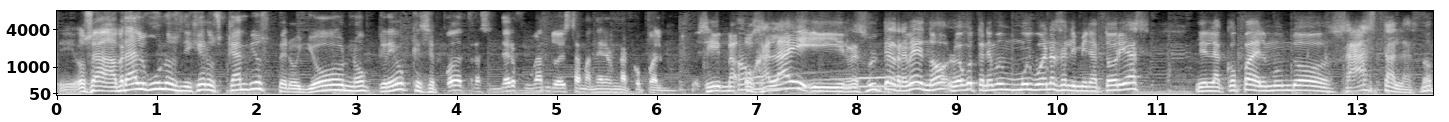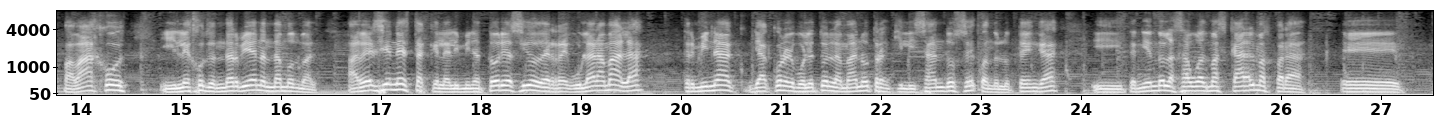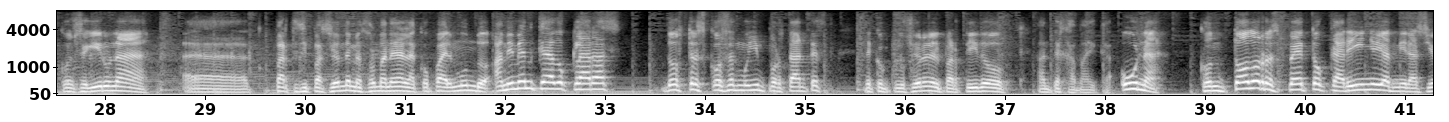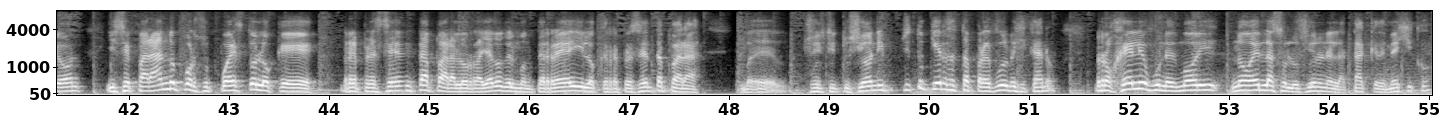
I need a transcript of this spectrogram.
eh, o sea, habrá algunos ligeros cambios, pero yo no creo que se pueda trascender jugando de esta manera en una Copa del Mundo. Sí, ojalá y, resulte al revés, ¿no? Luego tenemos muy buenas eliminatorias y en la Copa del Mundo sástalas, ¿no? Para abajo y lejos de andar bien, andamos mal. A ver si en esta, que la eliminatoria ha sido de regular a mala, termina ya con el boleto en la mano, tranquilizándose cuando lo tenga y teniendo las aguas más calmas para eh, conseguir una ah, participación de mejor manera en la Copa del Mundo. A mí me han quedado claras dos, tres cosas muy importantes de conclusión en el partido ante Jamaica. Una, con todo respeto, cariño y admiración, y separando, por supuesto, lo que representa para los Rayados del Monterrey y lo que representa para eh, su institución y si tú quieres hasta para el fútbol mexicano, Rogelio Funes Mori no es la solución en el ataque de México.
